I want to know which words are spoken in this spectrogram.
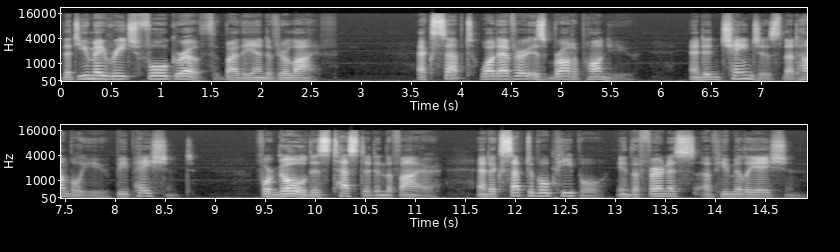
that you may reach full growth by the end of your life. Accept whatever is brought upon you, and in changes that humble you, be patient. For gold is tested in the fire, and acceptable people in the furnace of humiliation.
